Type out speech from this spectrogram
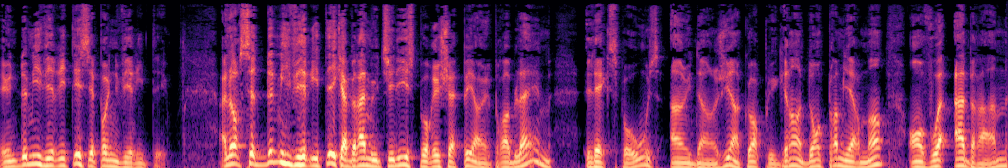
Et une demi-vérité, c'est pas une vérité. Alors, cette demi-vérité qu'Abraham utilise pour échapper à un problème l'expose à un danger encore plus grand. Donc, premièrement, on voit Abraham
